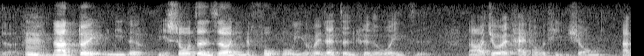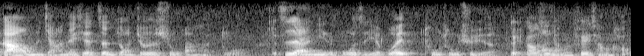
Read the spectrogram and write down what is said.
的。嗯，那对于你的你收正之后，你的腹部也会在正确的位置。然后就会抬头挺胸，那刚刚我们讲的那些症状就会舒缓很多，自然你的脖子也不会突出去的。对，老师讲的非常好。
